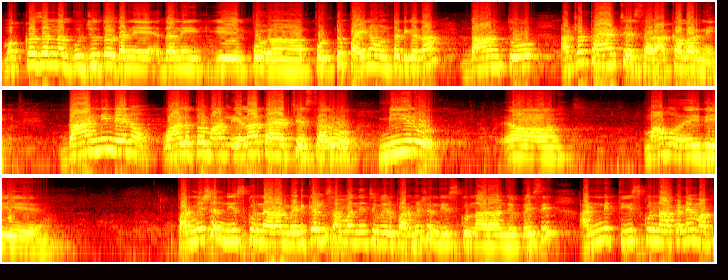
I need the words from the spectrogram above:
మొక్కజొన్న గుజ్జుతో దాని దానికి పొ- పొట్టు పైన ఉంటుంది కదా దాంతో అట్లా తయారు చేస్తారు ఆ కవర్ని. దాన్ని నేను వాళ్ళతో మాట్లా ఎలా తయారు చేస్తారో మీరు మామూలు ఇది పర్మిషన్ తీసుకున్నారా? మెడికల్కి సంబంధించి మీరు పర్మిషన్ తీసుకున్నారా అని చెప్పేసి అన్ని తీసుకున్నాకనే మాకు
